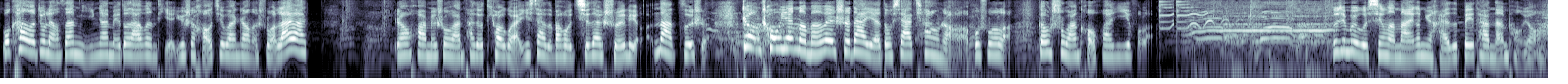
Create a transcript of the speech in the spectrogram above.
我看了就两三米，应该没多大问题。于是豪气万丈的说来吧。然后话没说完，他就跳过来，一下子把我骑在水里了。那姿势，正抽烟的门卫师大爷都吓呛着了。不说了，刚漱完口换衣服了。最近不有个新闻吗？一个女孩子背她男朋友哈，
